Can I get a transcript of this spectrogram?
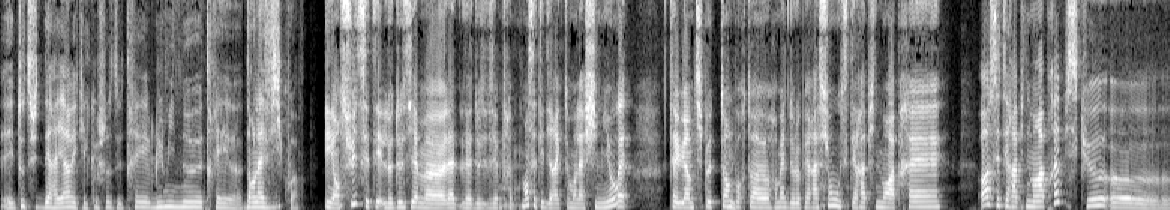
et tout de suite derrière, avec quelque chose de très lumineux, très euh, dans la vie, quoi. Et ensuite, c'était le deuxième, euh, la, la deuxième traitement, c'était directement la chimio. Ouais. T'as eu un petit peu de temps Mm. pour te remettre de l'opération ou c'était rapidement après? Oh, c'était rapidement après puisque euh,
